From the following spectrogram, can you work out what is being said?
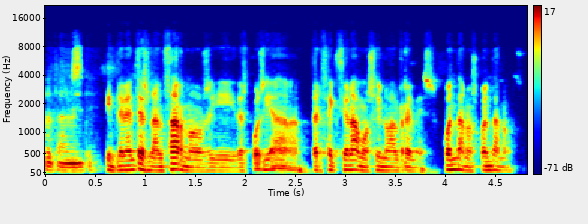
Totalmente. Simplemente es lanzarnos y después ya perfeccionamos, sino al revés. Cuéntanos, cuéntanos.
